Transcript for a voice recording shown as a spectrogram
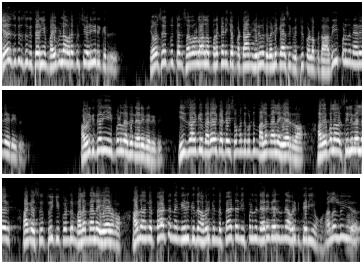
இயேசு கிறிஸ்துக்கு தெரியும் பைபிள்ல அவரை குறித்து எழுதியிருக்கிறது. யோசிப்பு தன் சவர்களால் புறக்கணிக்கப்பட்டான். இருபது வெள்ளிக்காசுக்கு வெற்றி கொள்ளப்பட்டான். அது இப்பொழுது நிறைவேறுகிறது அவருக்கு தெரியும் இப்பொழுது அது நிறைவேறுது ஈசாக்கு விரைய கட்டை சுமந்து கொண்டு மலை மேலே ஏறுறான். அதே போல அவர் சிலுவையில் அங்கே சு- தூக்கி கொண்டு மலை மேலே ஏறணும். அது அங்கே பேட்டர்ன் அங்கே இருக்குது. அவருக்கு இந்த பேட்டர்ன் இப்பொழுது நிறைவேறுதுன்னு அவருக்கு தெரியும். ஹalleluya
